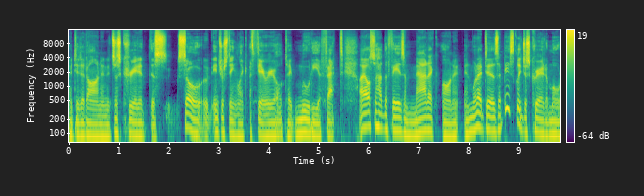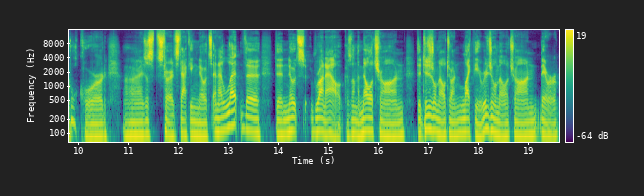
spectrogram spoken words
I did it on, and it just created this so interesting, like ethereal type moody effect. I also had the phase On it. And what I did is I basically just created a modal chord. Uh, I just started stacking notes and I let the, the notes run out because on the Mellotron, the digital Mellotron, like the original Mellotron, they were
